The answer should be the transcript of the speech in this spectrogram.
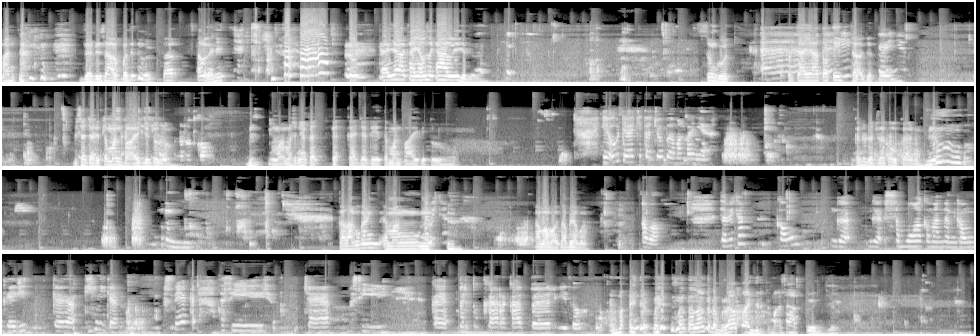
mantan jadi sahabat itu ta- tahu gak sih? Kayaknya kayau sekali gitu sungguh. Eh, Percaya atau sih, tidak gitu. kayaknya bisa jadi teman baik gitu sih loh. menurutku. Maksudnya kayak, kayak kayak jadi teman baik gitu loh. Ya udah kita coba makanya. Kan udah dilakukan. Ya. Hmm, kalau aku kan emang tapi kan apa apa? Tapi apa? Apa tapi kan kamu nggak nggak semua ke mantan kamu kayak gitu kayak gini kan. Maksudnya masih chat masih kayak bertukar kabar gitu. Emang mantan aku udah berapa anjir? Cuma satu anjir.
